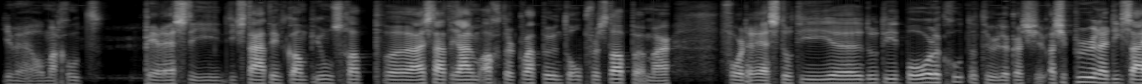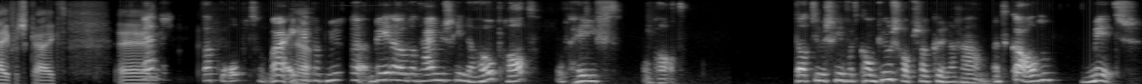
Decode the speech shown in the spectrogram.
Jawel, maar goed. Perez die, die staat in het kampioenschap. eh, hij staat ruim achter qua punten op Verstappen. Maar voor de rest doet hij, eh, doet hij het behoorlijk goed natuurlijk. Als je, als je puur naar die cijfers kijkt. En En dat klopt. Maar ik Ja. heb het nu eh, meer dat hij misschien de hoop had, of heeft, of had, dat hij misschien voor het kampioenschap zou kunnen gaan. Het kan, mits.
